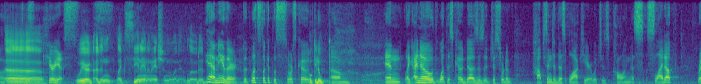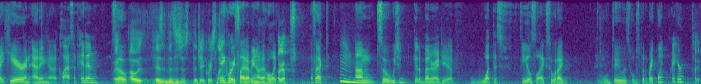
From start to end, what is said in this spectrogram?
Uh, which curious. Weird. I didn't like see an animation when it loaded. Yeah, me either. But let's look at the source code. Okie doke. Um, and like I know what this code does is it just sort of hops into this block here, which is calling this slide up right here and adding a class of hidden. Wait, so oh, is, this is just the jQuery slide. jQuery slide up, you know that whole like Okay. effect. Um, so we should get a better idea of what this feels like. So what I will do is we'll just put a breakpoint right here, Tight.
